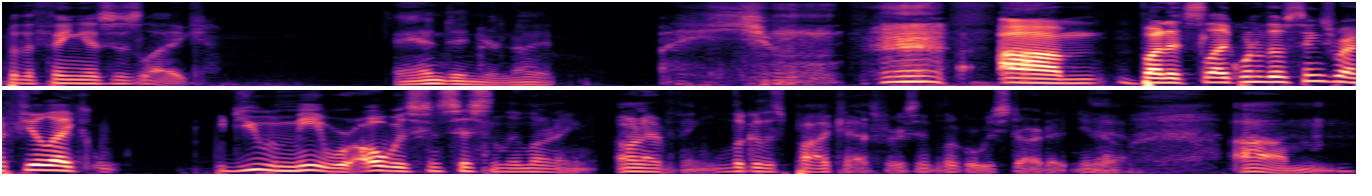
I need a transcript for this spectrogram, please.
But the thing is, is like, And in your night. um, but it's like one of those things where I feel like you and me, we're always consistently learning on everything. Look at this podcast, for example. Look where we started. You know, um,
